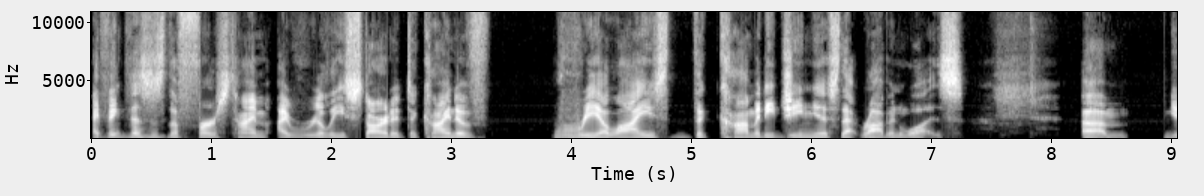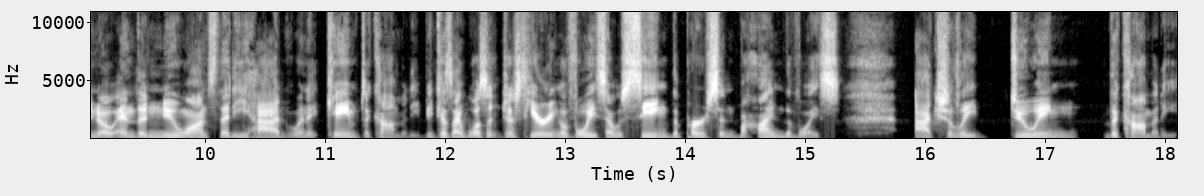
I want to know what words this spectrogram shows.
I think this is the first time I really started to kind of realize the comedy genius that Robin was. Um, you know, and the nuance that he had when it came to comedy, because I wasn't just hearing a voice, I was seeing the person behind the voice actually doing the comedy.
